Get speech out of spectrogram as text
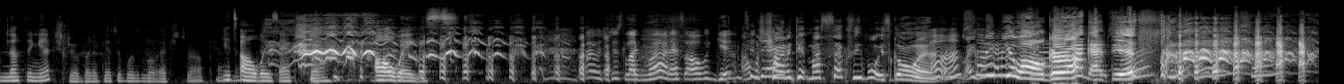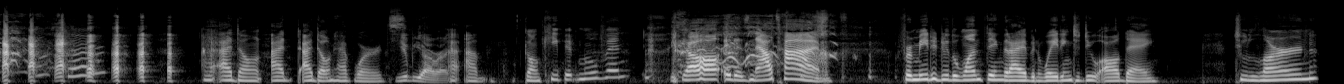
nothing extra, but I guess it was a little extra. Okay, It's always extra. always. I was just like, wow, that's all we're getting today. I was trying to get my sexy voice going. Oh, I'm like, sorry, leave me alone, girl. I got this. I, I don't. I I don't have words. You'll be all right. I, I'm gonna keep it moving, y'all. It is now time for me to do the one thing that I have been waiting to do all day: to learn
